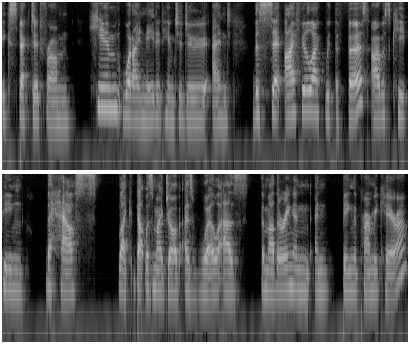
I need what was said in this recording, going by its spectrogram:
expected from him, what I needed him to do. And the set, I feel like with the first, I was keeping the house, like that was my job as well as the mothering and, and being the primary carer.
